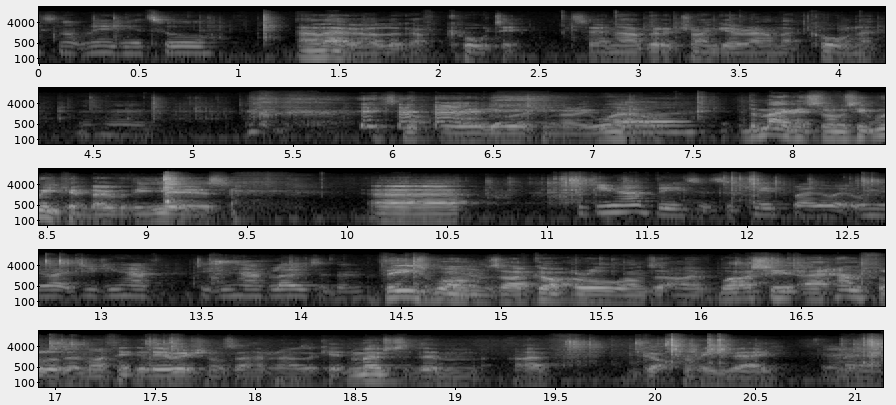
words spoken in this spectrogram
It's not moving at all. Oh, there we are. Look, I've caught it. So now I've got to try and go around that corner. it's not really working very well. the magnets are obviously weakened over the years. Uh, Did you have these as a kid, by the way? When you like, did you have did you have loads of them? these ones I've got are all ones that I've. Well, actually, a handful of them I think are the originals I had when I was a kid. Most of them I've got from eBay now.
